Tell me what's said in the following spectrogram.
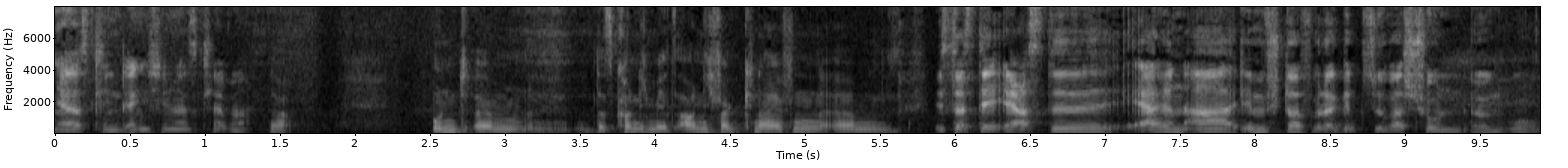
Ja, das klingt eigentlich schon ganz clever. Ja. Und ähm, das konnte ich mir jetzt auch nicht verkneifen. Ähm, Ist das der erste RNA-Impfstoff oder gibt es sowas schon irgendwo?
